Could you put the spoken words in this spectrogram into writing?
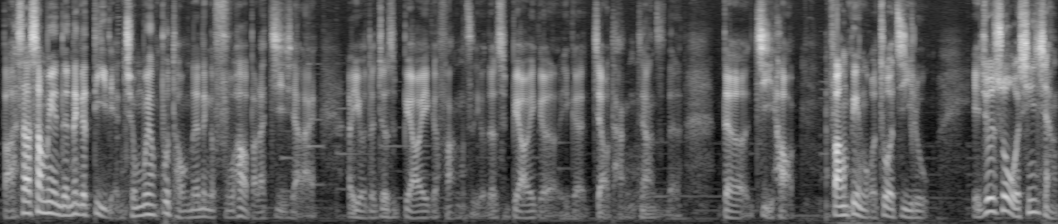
把它上面的那个地点全部用不同的那个符号把它记下来。啊，有的就是标一个房子，有的是标一个一个教堂这样子的的记号，方便我做记录。也就是说，我心想，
